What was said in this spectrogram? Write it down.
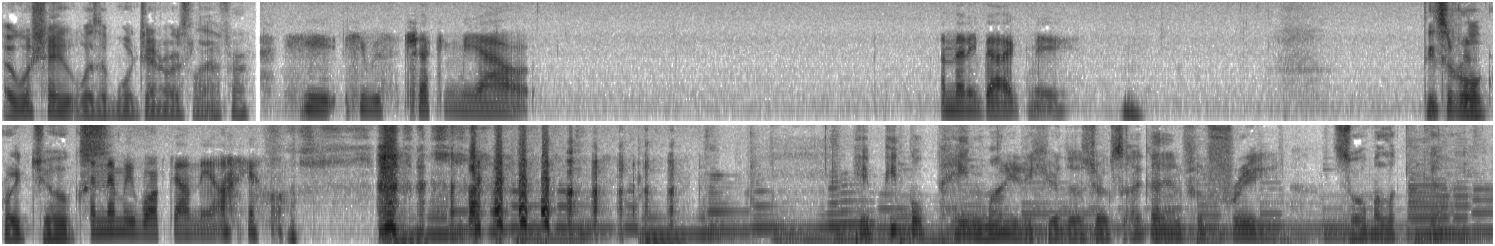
I wish I was a more generous laugher. He he was checking me out, and then he bagged me. Hmm. These are all great jokes. And then we walked down the aisle. hey, people pay money to hear those jokes. I got in for free, so I'm a lucky guy.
